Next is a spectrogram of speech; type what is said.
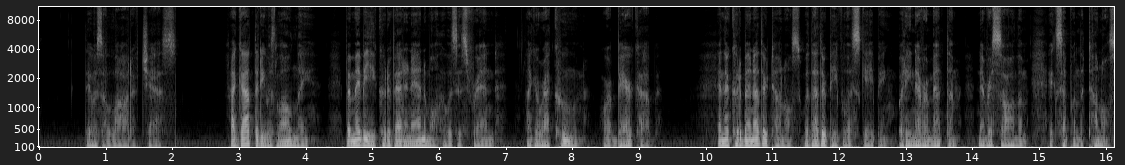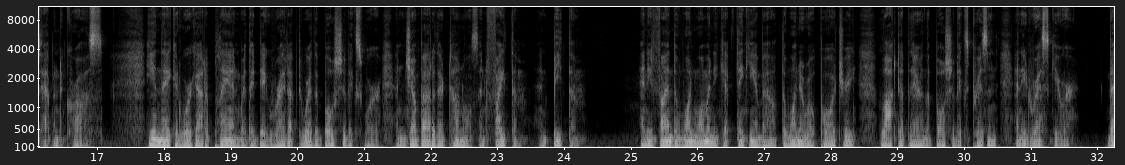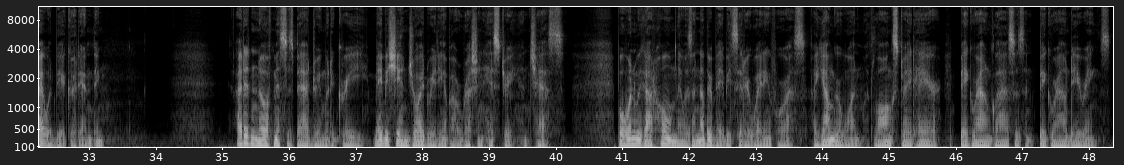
There was a lot of chess. I got that he was lonely, But maybe he could have had an animal who was his friend, like a raccoon or a bear cub. And there could have been other tunnels with other people escaping, but he never met them, never saw them, except when the tunnels happened to cross. He and they could work out a plan where they dig right up to where the Bolsheviks were and jump out of their tunnels and fight them and beat them. And he'd find the one woman he kept thinking about, the one who wrote poetry, locked up there in the Bolsheviks' prison, and he'd rescue her. That would be a good ending. I didn't know if Mrs. Bad Dream would agree. Maybe she enjoyed reading about Russian history and chess. But when we got home, there was another babysitter waiting for us, a younger one with long straight hair, big round glasses, and big round earrings.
